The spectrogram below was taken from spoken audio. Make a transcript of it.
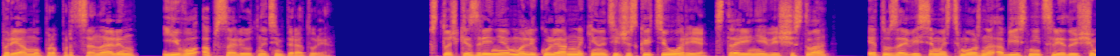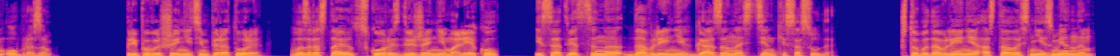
прямо пропорционален его абсолютной температуре. Точки зрения молекулярно-кинетической теории строения вещества, эту зависимость можно объяснить следующим образом. При повышении температуры возрастают скорость движения молекул и, соответственно, давление газа на стенки сосуда. Чтобы давление осталось неизменным,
